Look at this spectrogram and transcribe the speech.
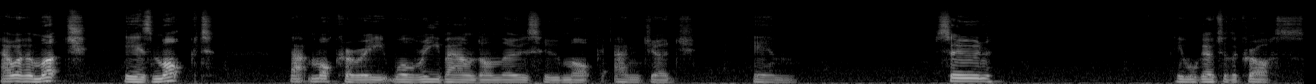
However much he is mocked, that mockery will rebound on those who mock and judge him. Soon he will go to the cross,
